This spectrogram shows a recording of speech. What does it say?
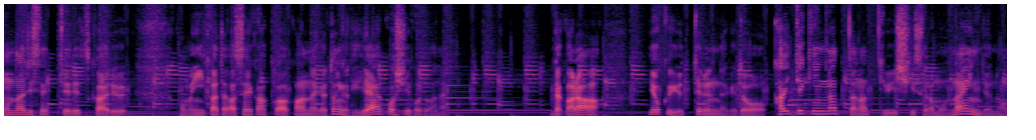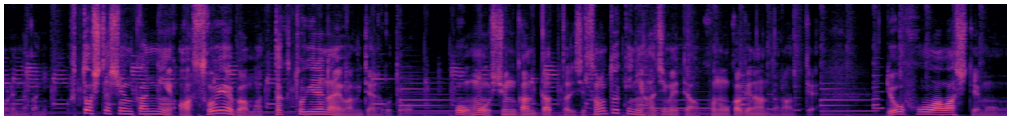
同じ設定で使える。この言い方が正確かわかんないけどとにかくややこしいことがない。だからよく言ってるんだけど快適になったなっていう意識すらもうないんだよな俺の中に。ふとした瞬間にあそういえば全く途切れないわみたいなことを思う瞬間ってあったりしてその時に初めてはこのおかげなんだなって。両方合わせても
